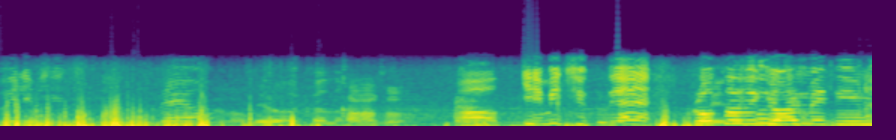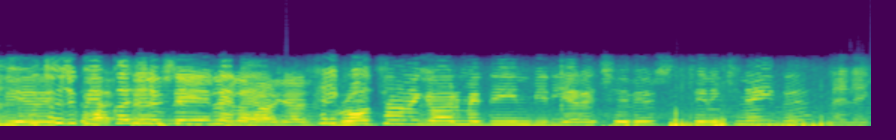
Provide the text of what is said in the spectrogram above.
Böyle bir şey çıktı. ne o? Kanato. Al. Gemi çıktı yani. Rotanı görmediğin bir yere. Bu çocuk benim kaderim değil. Tekne Rotanı çıktı. görmediğin bir yere çevir. Seninki neydi? Melek.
